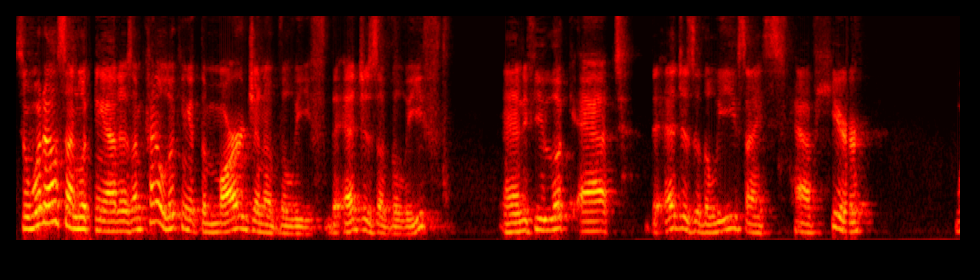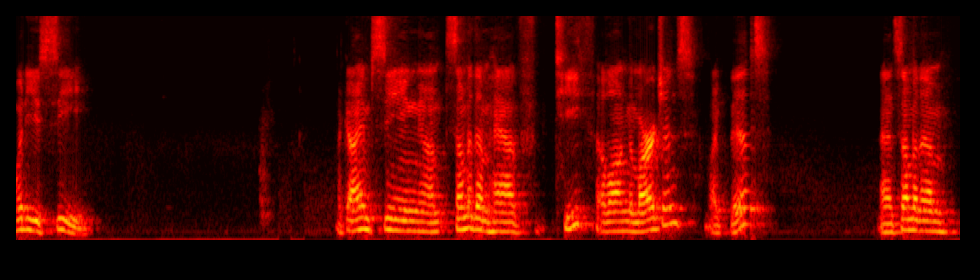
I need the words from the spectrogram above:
so what else I'm looking at is I'm kind of looking at the margin of the leaf, the edges of the leaf. And if you look at the edges of the leaves I have here, what do you see? Like I'm seeing um, some of them have teeth along the margins like this. And some of them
